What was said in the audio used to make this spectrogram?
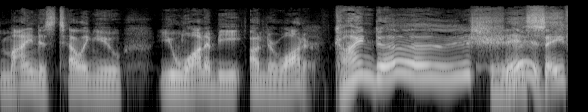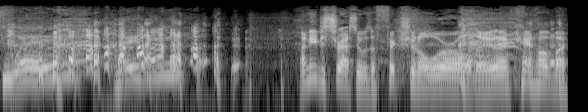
mind is telling you you want to be underwater. Kinda ish. It in a safe way, maybe. I need to stress it was a fictional world. I, I can't hold my.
